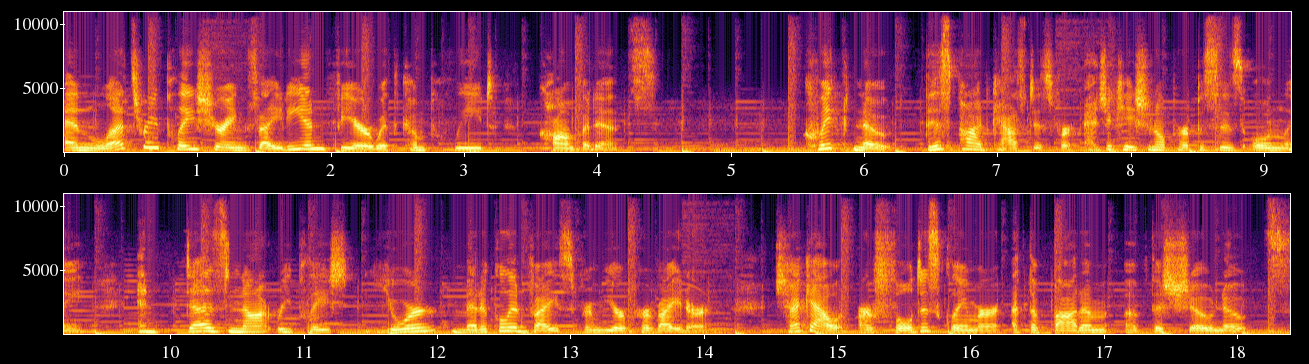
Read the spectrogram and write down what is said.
and let's replace your anxiety and fear with complete confidence. Quick note this podcast is for educational purposes only and does not replace your medical advice from your provider. Check out our full disclaimer at the bottom of the show notes.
